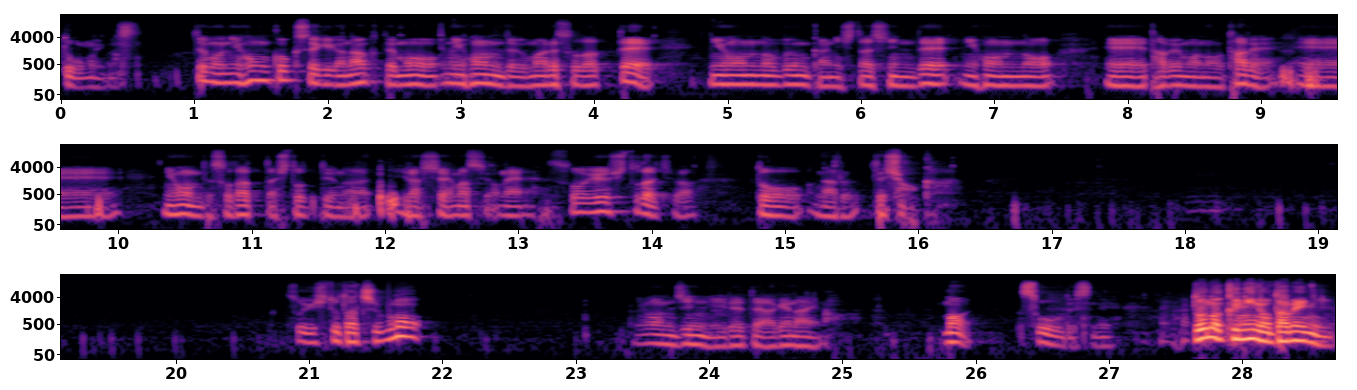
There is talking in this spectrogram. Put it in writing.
と思います。でも日本国籍がなくても日本で生まれ育って日本の文化に親しんで日本の、えー食べ物を食べ、えー日本で育った人っていうのはいらっしゃいますよね。そういう人たちはどうなるでしょうか？そういう人たちも日本人に入れてあげないの。まあそうですね。どの国のために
